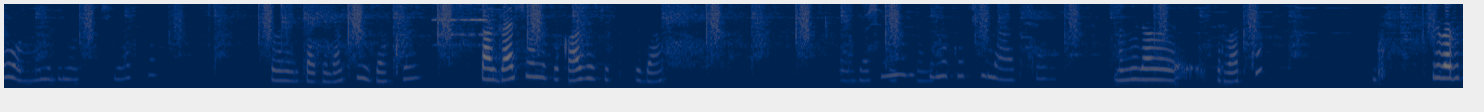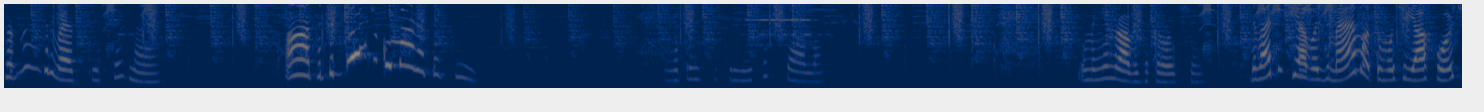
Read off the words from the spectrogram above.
О, в мене думала чашка. Что вы достаточно, да? Ну, Дякую. Так, дальше вони показують що туди. О, я сюди коченятку. Мені дали серветку. Ребята, що це за серветки? Хто знає? А, це питомчик у мене такий. Я, в принципі, сильніше стала. І мені подобається, коротше. Давайте ще візьмемо, тому що я хочу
